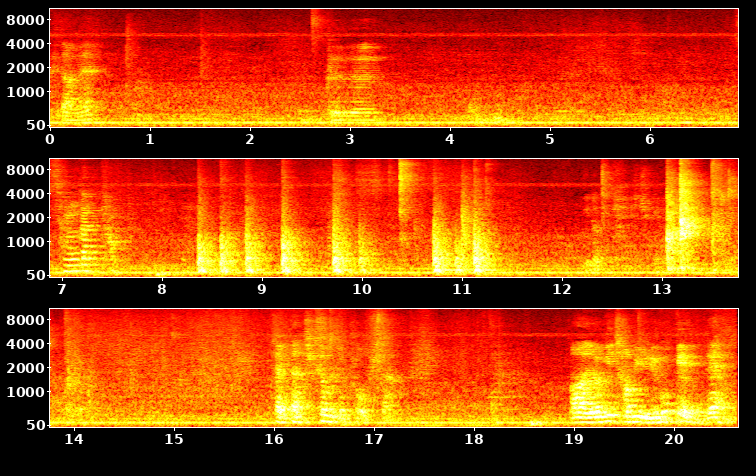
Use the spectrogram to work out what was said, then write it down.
그 다음에 그 삼각형 이렇게 해줄게요. 자 일단 직선부터 풀어봅시다. 아 여기 점이 일곱 개 있는데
